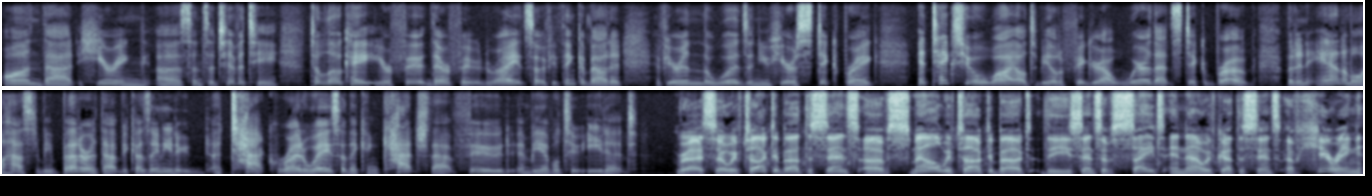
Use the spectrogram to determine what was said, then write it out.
on that hearing uh, sensitivity to locate your food, their food, right? So if you think about it, if you're in the woods and you hear a stick break, it takes you a while to be able to figure out where that stick broke. But an animal has to be better at that because they need to attack right away so they can catch that food and be able to eat it. Right, so we've talked about the sense of smell, we've talked about the sense of sight, and now we've got the sense of hearing,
